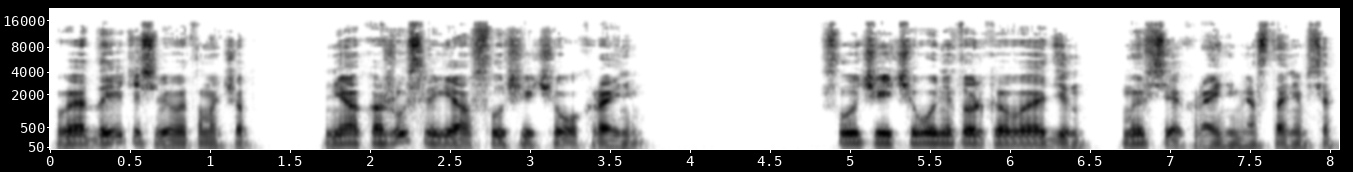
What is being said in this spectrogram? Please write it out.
Вы отдаете себе в этом отчет? Не окажусь ли я в случае чего крайним? В случае чего не только вы один, мы все крайними останемся,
